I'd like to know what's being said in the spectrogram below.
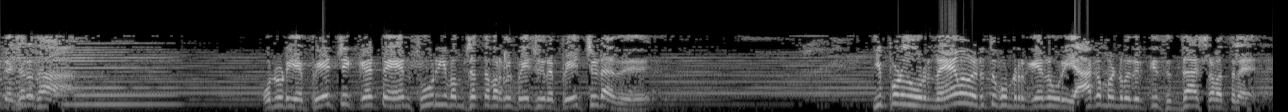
தசரதா உன்னுடைய பேச்சை கேட்டேன் சூரிய வம்சத்தவர்கள் பேசுகிற பேச்சிடாது இப்பொழுது ஒரு நியமம் எடுத்துக்கொண்டிருக்கேன் ஒரு யாகம் பண்ணுவதற்கு சித்தாசிரமத்தில்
